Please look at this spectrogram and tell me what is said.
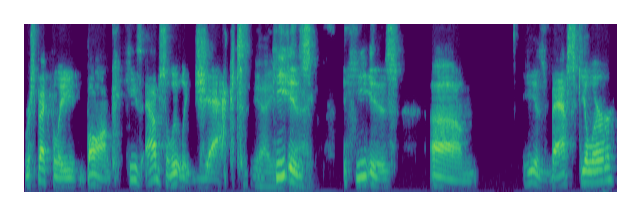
respectfully, bonk. He's absolutely jacked. yeah. He jacked. is. He is. Um, he is vascular.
